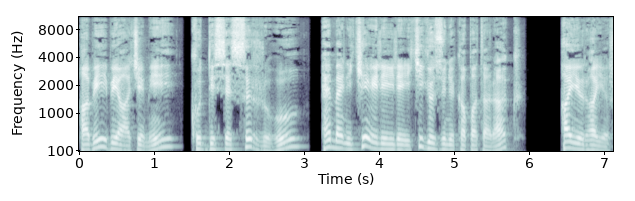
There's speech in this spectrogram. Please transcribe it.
Habibi Acemi Kuddise sırruhu hemen iki eliyle iki gözünü kapatarak hayır hayır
